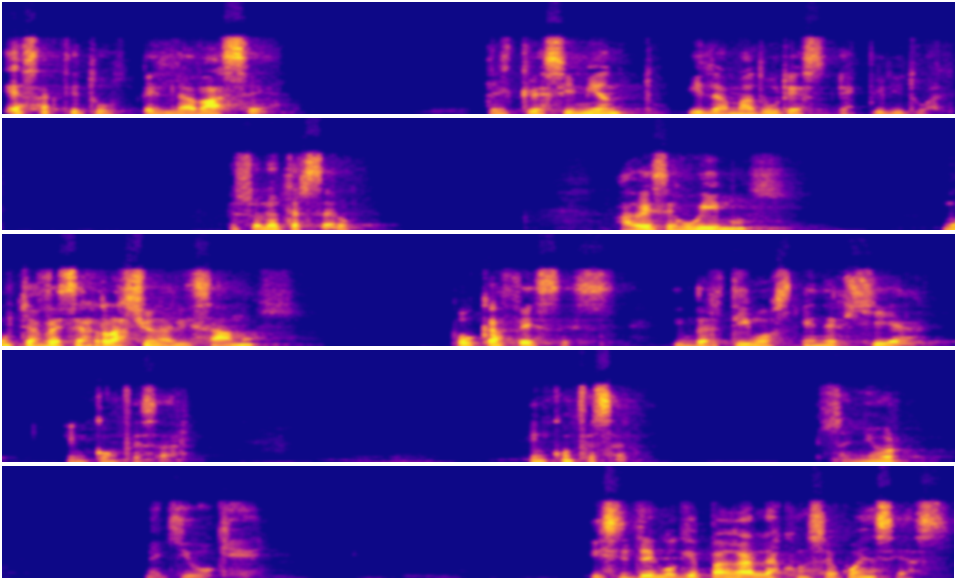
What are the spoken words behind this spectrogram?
esa actitud es la base del crecimiento y la madurez espiritual. Eso es lo tercero. A veces huimos, muchas veces racionalizamos, pocas veces invertimos energía en confesar. En confesar. Señor, me equivoqué. Y si tengo que pagar las consecuencias,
